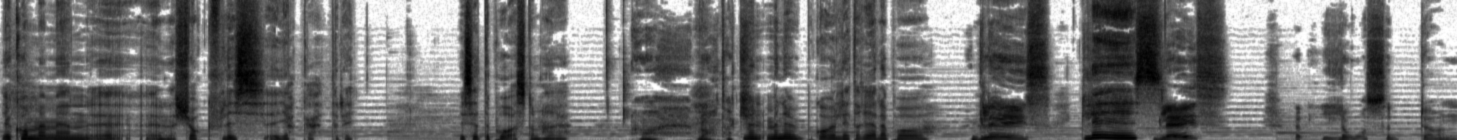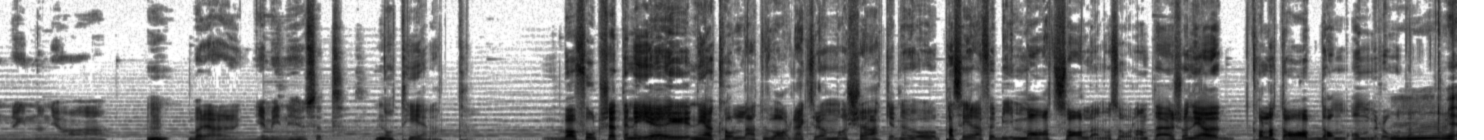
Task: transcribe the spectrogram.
jag kommer med en eh, tjock fleecejacka till dig. Vi sätter på oss de här. Ah, bra, tack. Men, men nu går vi lite reda på... Glaze! Glaze! Glaze! Jag låser dörren innan jag Mm. börjar ge mig in i huset. Noterat. Vad fortsätter ni? Ni har kollat vardagsrum och köket nu och passerat förbi matsalen och sådant där. Så ni har kollat av de områdena. Mm, vi,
